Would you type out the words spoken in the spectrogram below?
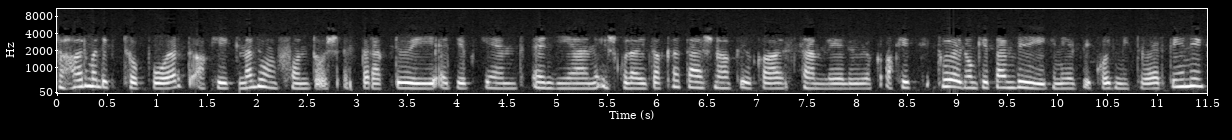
a harmadik csoport, akik nagyon fontos szereplői egyébként egy ilyen iskolai zaklatásnak, ők a szemlélők, akik tulajdonképpen végignézik, hogy mi történik,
